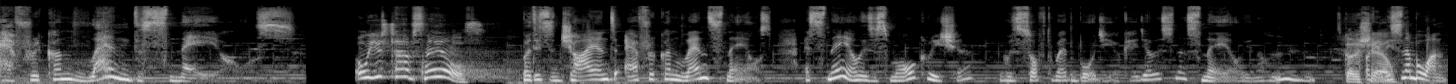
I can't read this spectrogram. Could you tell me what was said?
African land snails. Oh, we used to have snails. But it's giant African land snails. A snail is a small creature with soft, wet body. Okay, dear listener, snail. You know. hmm. It's got a Okay, shell. this is number one.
